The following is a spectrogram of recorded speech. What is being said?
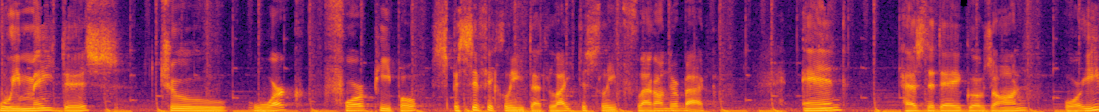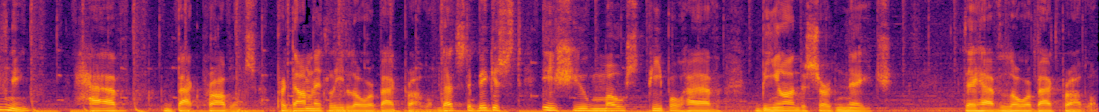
We made this to work for people specifically that like to sleep flat on their back and as the day goes on or evening have back problems, predominantly lower back problem. That's the biggest issue most people have beyond a certain age. They have lower back problem.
